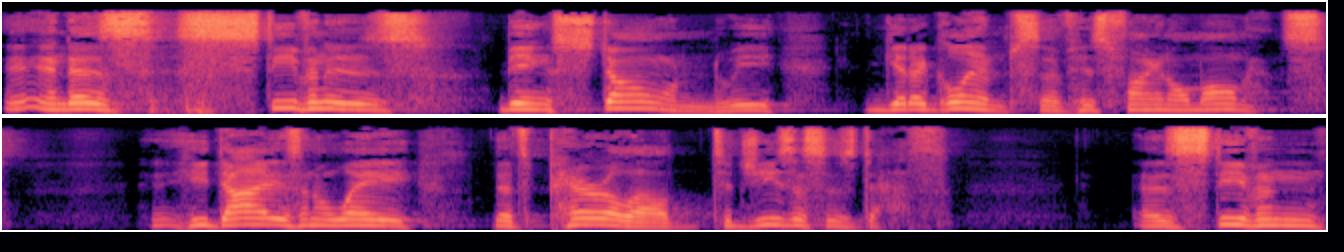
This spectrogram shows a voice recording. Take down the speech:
And as Stephen is being stoned, we get a glimpse of his final moments. He dies in a way that's paralleled to Jesus' death. As Stephen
